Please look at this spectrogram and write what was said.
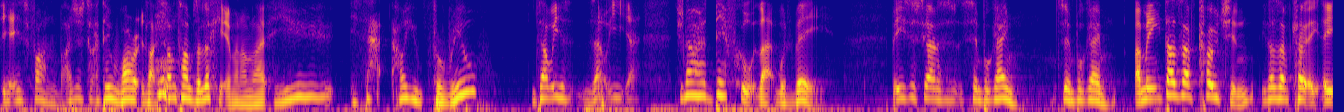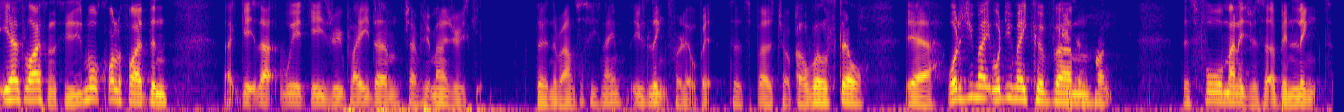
It is fun, but I just I do worry. Like sometimes I look at him and I'm like, you is that how you for real? Is that what you? Is that what you? Do you know how difficult that would be? But he's just going a simple game, simple game. I mean, he does have coaching. He does have co- he has licenses. He's more qualified than that ge- that weird geezer who played um, Championship Manager. He's doing the rounds. What's his name? He was linked for a little bit to the Spurs job. Oh, Will Still. Yeah. What did you make? What do you make of? Um, there's four managers that have been linked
